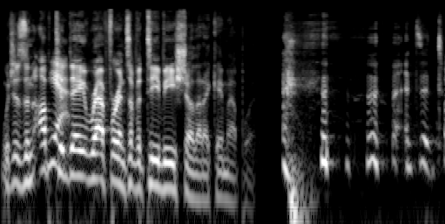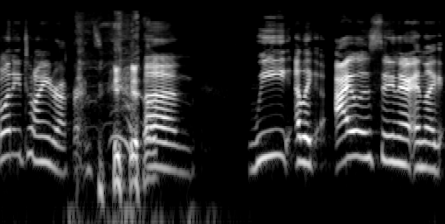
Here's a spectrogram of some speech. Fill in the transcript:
which is an up to date reference of a TV show that I came up with. it's a 2020 reference. Um, we like I was sitting there and like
